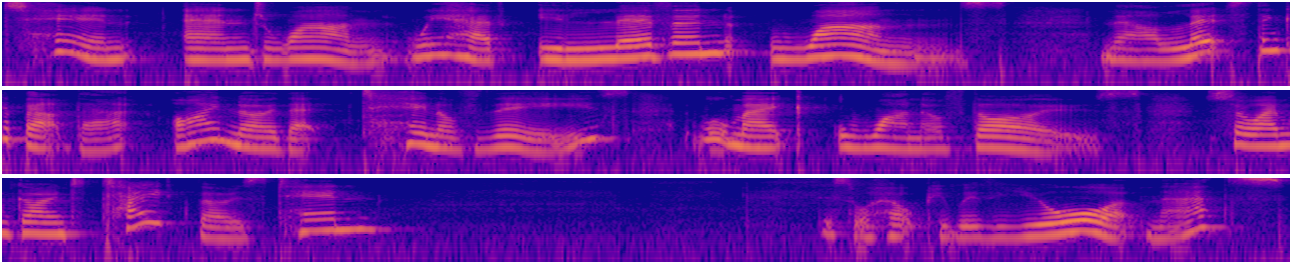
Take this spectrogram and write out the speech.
10 and 1. We have 11 ones. Now let's think about that. I know that 10 of these will make one of those. So I'm going to take those 10. This will help you with your maths.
